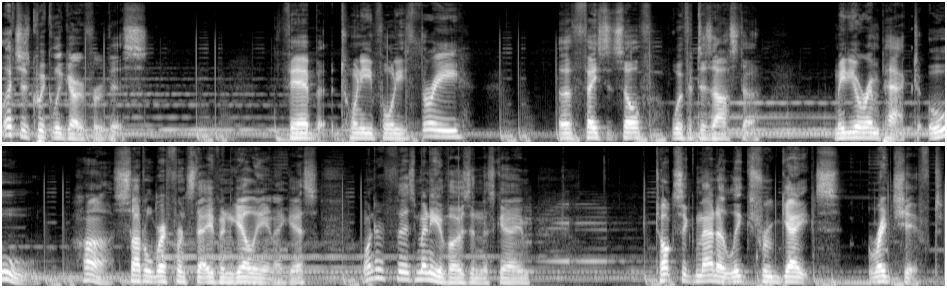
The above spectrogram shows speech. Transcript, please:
let's just quickly go through this. Feb 2043, Earth faced itself with a disaster. Meteor impact. Ooh. Huh. Subtle reference to Evangelion, I guess. Wonder if there's many of those in this game. Toxic matter leaks through gates. Redshift.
